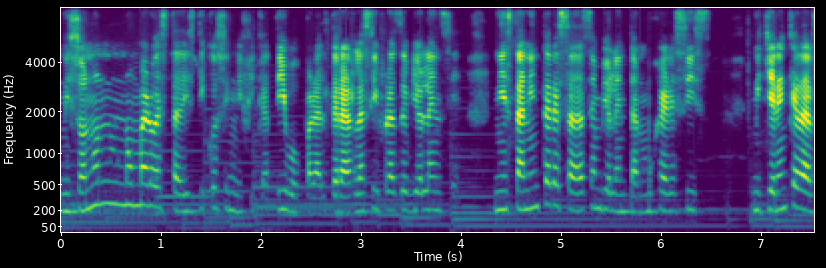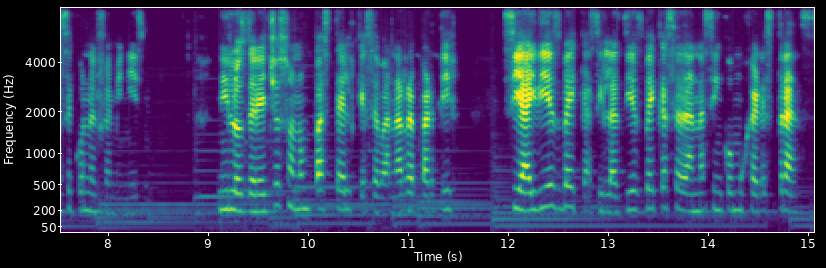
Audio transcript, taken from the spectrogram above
ni son un número estadístico significativo para alterar las cifras de violencia, ni están interesadas en violentar mujeres cis, ni quieren quedarse con el feminismo ni los derechos son un pastel que se van a repartir. Si hay 10 becas y las 10 becas se dan a 5 mujeres trans,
